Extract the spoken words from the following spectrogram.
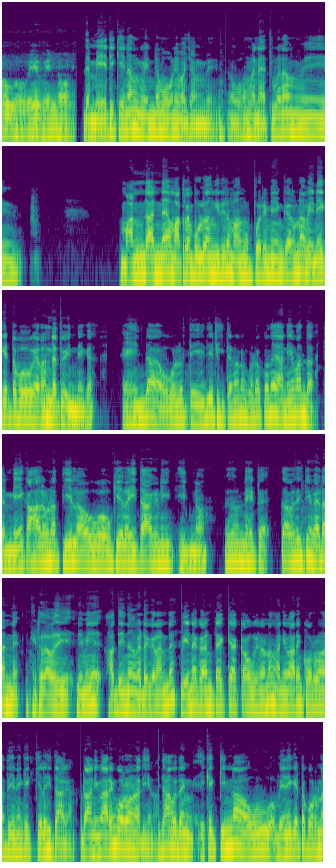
ඔය වෙන්න ඕන. ද මේටික නම් වෙන්ඩ ඕනේ මචන්ද ඔහොම නැතුවනම් මන්දන්න මට පුළුවන් ඉදිර මං උපරිමයෙන් කරන වෙන එකට බෝ කරන්න ඇතු ඉන්න එක එහින්ද ඔගොලු තේවිදිට හිතනන ගොඩ කොද අනේමන්ද තැ මේ කහලුනත් කියලා ඔව් ඔව් කියලා හිතාගෙන හින්නවා එොන්න හෙට දවස ඉතින් වැඩන්න හිට දවස නෙමේ අදන්න වැඩ කරන්න වෙන කටක් කවන අනිවාරෙන් කොරන තියන එකක් කියල හිතාගන්න. ට අනිවාරෙන් කොරන තියන දහක දැන් එකක් ඉන්න වූ වෙනකට කොරන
